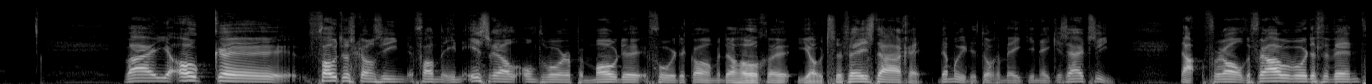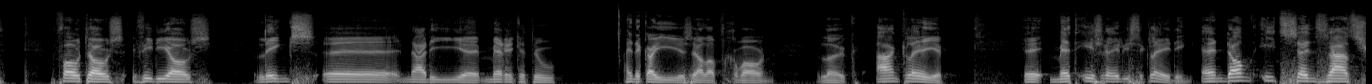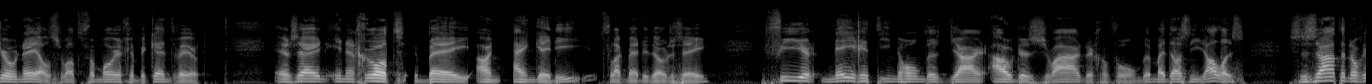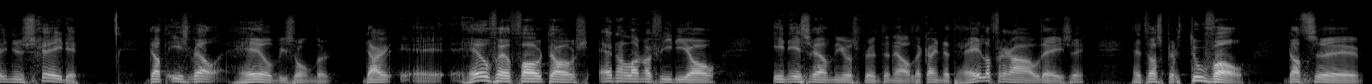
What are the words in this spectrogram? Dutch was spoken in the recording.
Waar je ook uh, foto's kan zien van in Israël ontworpen mode voor de komende hoge Joodse feestdagen. Daar moet je er toch een beetje netjes uitzien. Nou, vooral de vrouwen worden verwend. Foto's, video's, links uh, naar die uh, merken toe. En dan kan je jezelf gewoon leuk aankleden. met Israëlische kleding. En dan iets sensationeels wat vanmorgen bekend werd. Er zijn in een grot bij Engedi, vlakbij de Dode Zee, vier 1900 jaar oude zwaarden gevonden. Maar dat is niet alles. Ze zaten nog in hun scheden. Dat is wel heel bijzonder. Daar eh, heel veel foto's en een lange video in israelnieuws.nl. Daar kan je het hele verhaal lezen. Het was per toeval dat ze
